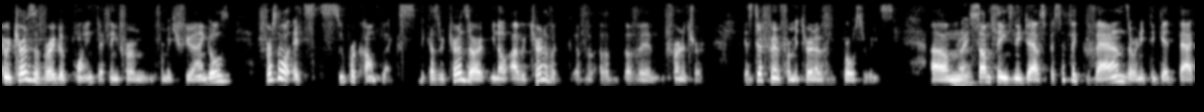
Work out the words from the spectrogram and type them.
returns is a very good point. I think from from a few angles. First of all, it's super complex because returns are, you know, a return of a of, of, of a furniture is different from return of groceries. Um, right. Some things need to have specific vans or need to get back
